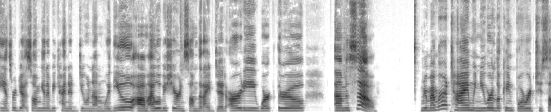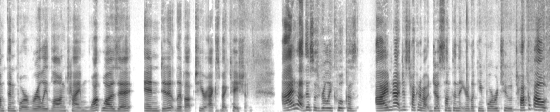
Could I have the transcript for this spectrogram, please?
answered yet. So I'm going to be kind of doing them with you. Um, I will be sharing some that I did already work through. Um, so remember a time when you were looking forward to something for a really long time. What was it, and did it live up to your expectations? I thought this was really cool because I'm not just talking about just something that you're looking forward to. Talk about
